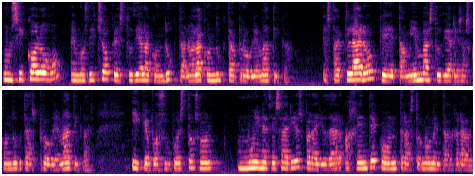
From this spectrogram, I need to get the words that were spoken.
Un psicólogo hemos dicho que estudia la conducta, no la conducta problemática. Está claro que también va a estudiar esas conductas problemáticas y que por supuesto son muy necesarios para ayudar a gente con trastorno mental grave.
